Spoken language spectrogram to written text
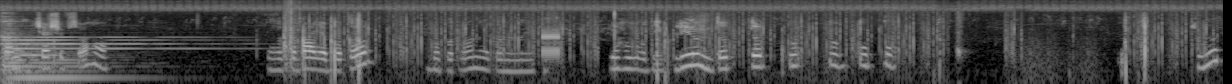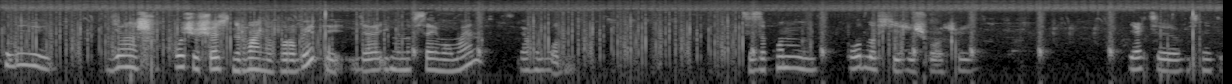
там чаще всього випадає ботор, бо патрони там не. Я голодний. Блін, да да Чому коли я ж хочу щось нормально поробити, я іменно в цей момент я голодний. Це закон подлості чи що? Чи... Як це об'яснити?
